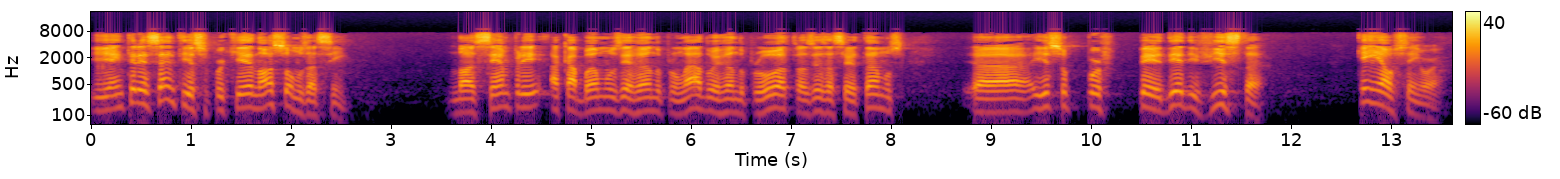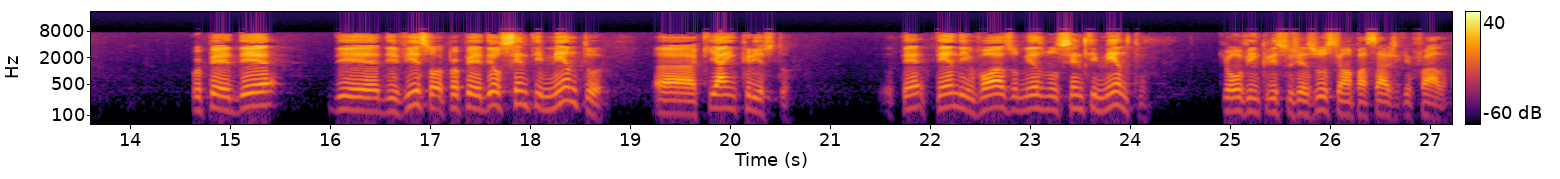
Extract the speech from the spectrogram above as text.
E é interessante isso, porque nós somos assim. Nós sempre acabamos errando para um lado, errando para o outro, às vezes acertamos. Uh, isso por perder de vista quem é o Senhor. Por perder de, de vista, por perder o sentimento uh, que há em Cristo tendo em vós o mesmo sentimento que houve em Cristo Jesus, tem uma passagem que fala.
